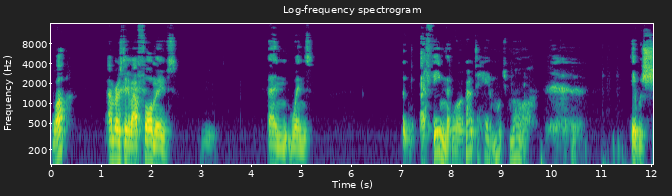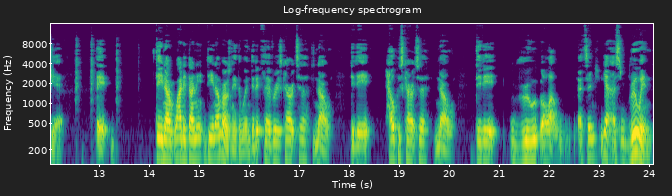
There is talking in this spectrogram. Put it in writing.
what? Ambrose did about four moves and wins. A theme that we're about to hear much more. It was shit. It Dean, why did Danny, Dean Ambrose need the win? Did it favour his character? No. Did it help his character? No. Did it ruin? Well, yeah, it's ruin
